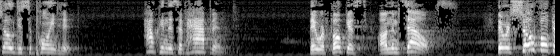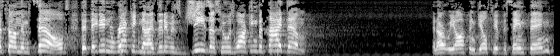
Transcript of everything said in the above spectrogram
so disappointed. How can this have happened? They were focused on themselves. They were so focused on themselves that they didn't recognize that it was Jesus who was walking beside them. And aren't we often guilty of the same thing?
